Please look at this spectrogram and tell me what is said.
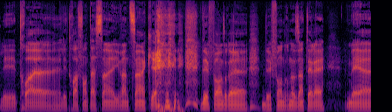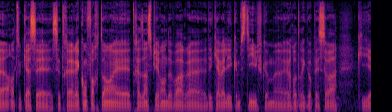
les trois les trois fantassins U25 défendre défendre nos intérêts. Mais en tout cas, c'est très réconfortant et très inspirant de voir des cavaliers comme Steve, comme Rodrigo Pessoa, qui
